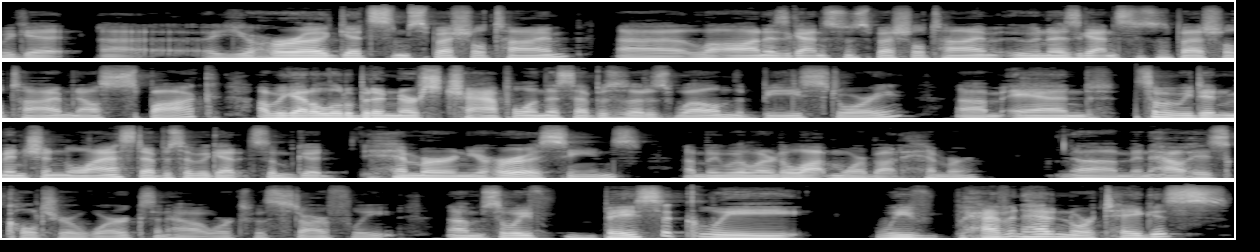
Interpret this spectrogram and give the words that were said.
We get uh, Uhura gets some special time. Uh, La'an has gotten some special time. Una has gotten some special time. Now Spock. Uh, we got a little bit of Nurse Chapel in this episode as well in the B story. Um, and something we didn't mention in the last episode, we got some good Hemmer and Uhura scenes. I mean, we learned a lot more about Hemmer um, and how his culture works and how it works with Starfleet. Um, so we've basically we haven't had an Ortegas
